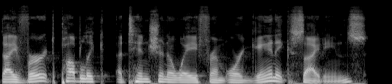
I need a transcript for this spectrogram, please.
divert public attention away from organic sightings,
